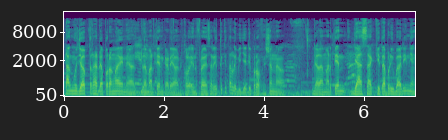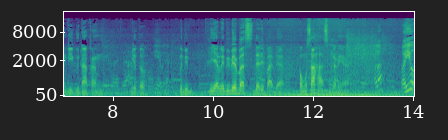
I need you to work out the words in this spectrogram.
tanggung jawab terhadap orang lain ya Iya, dalam artian karyawan kalau influencer itu kita lebih jadi profesional dalam artian jasa kita pribadi yang digunakan gitu Iya benar. lebih ya lebih bebas daripada pengusaha sebenarnya Halo, Wahyu.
